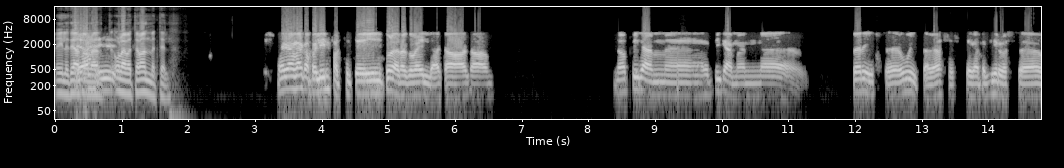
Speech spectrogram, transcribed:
meile teadaolevatel andmetel? ega väga palju infot sealt ei tule nagu välja, aga, aga no pigem, pigem on äh, päris äh, huvitav jah, sest ega ta kirus, äh,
